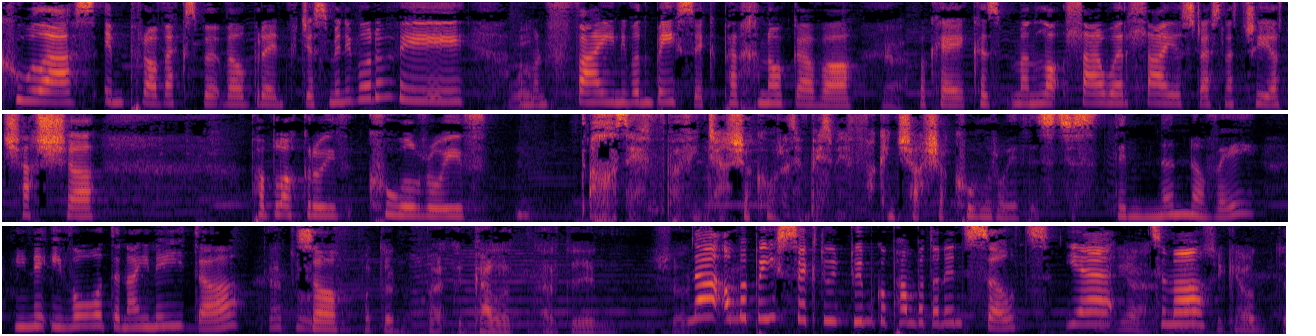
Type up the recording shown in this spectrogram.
cool ass improv expert fel Bryn. Fi just mynd i fod yn fi. Well, Ond mae'n ffain i fod yn basic, perchnoga fo. Yeah. Okay, cos mae'n llawer llai o stres na trio chasio poblogrwydd, coolrwydd, och as if pa fi'n chasio cwr, oedd yn beth mi'n ffucking chasio cwr oedd. It's just ddim nyn o fi i, ne, i fod yna i neud o. So, bod yn gael ar dy hyn. Na, ond mae basic, dwi'n dwi gwybod pan bod o'n insult. Ie, yeah, yeah, ti'n mo? Sicr, ond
